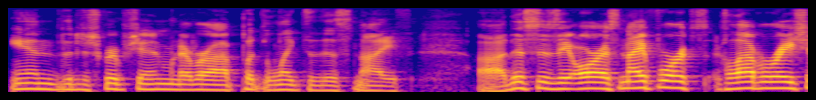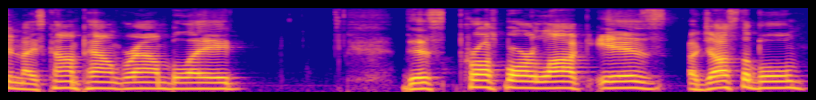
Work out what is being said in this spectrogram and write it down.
in the description whenever I put the link to this knife. Uh, this is the RS Knife Works collaboration, nice compound ground blade. This crossbar lock is adjustable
